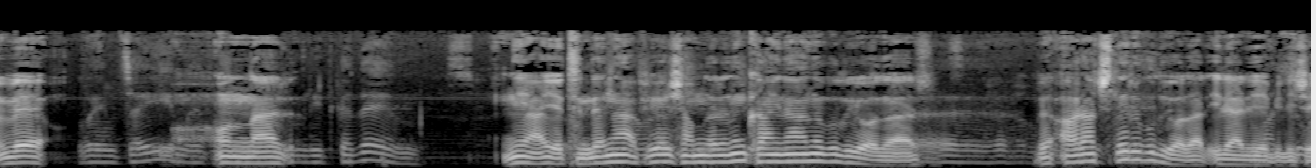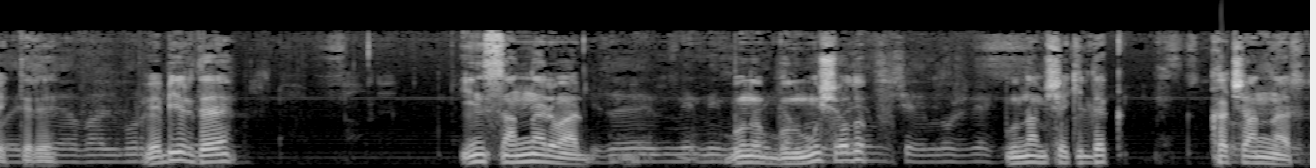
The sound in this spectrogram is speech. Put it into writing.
ve onlar nihayetinde ne yapıyor? Yaşamlarının kaynağını buluyorlar ve araçları buluyorlar ilerleyebilecekleri. Ve bir de insanlar var bunu bulmuş olup bundan bir şekilde kaçanlar.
